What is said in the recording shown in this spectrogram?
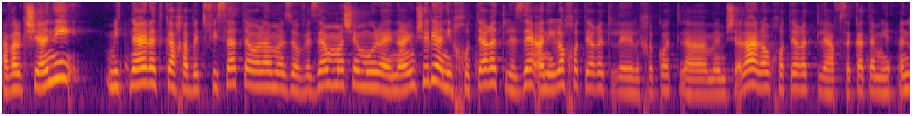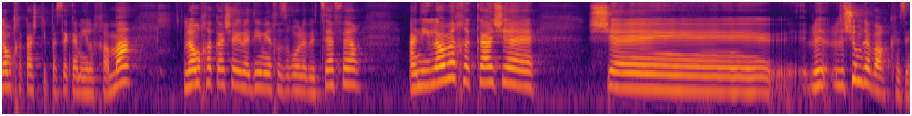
אבל כשאני מתנהלת ככה בתפיסת העולם הזו וזה מה שמול העיניים שלי אני חותרת לזה אני לא חותרת לחכות לממשלה לא חותרת להפסקת אני לא מחכה שתיפסק המלחמה לא מחכה שהילדים יחזרו לבית ספר. אני לא מחכה ש... ש... לשום דבר כזה.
